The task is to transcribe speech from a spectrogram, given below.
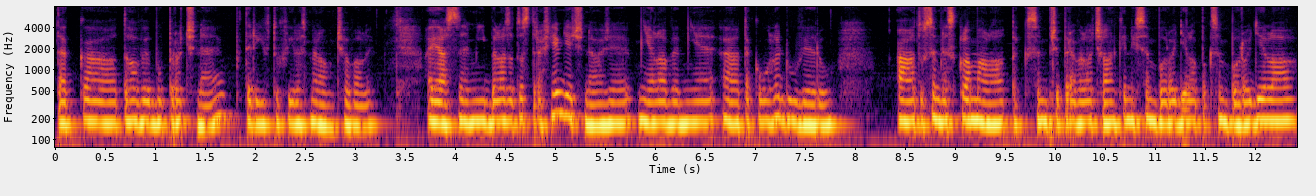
tak uh, toho webu Proč ne, který v tu chvíli jsme launchovali. A já jsem jí byla za to strašně vděčná, že měla ve mně uh, takovouhle důvěru a tu jsem nesklamala, tak jsem připravila články, než jsem porodila, pak jsem porodila.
